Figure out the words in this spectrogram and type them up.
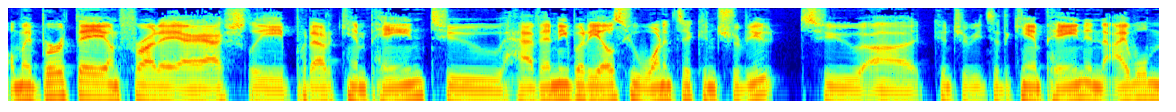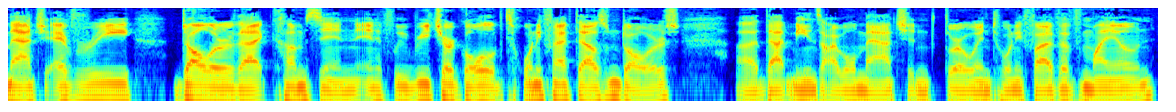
On my birthday on Friday, I actually put out a campaign to have anybody else who wanted to contribute to uh, contribute to the campaign, and I will match every dollar that comes in. And if we reach our goal of twenty five thousand uh, dollars, that means I will match and throw in twenty five of my own,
